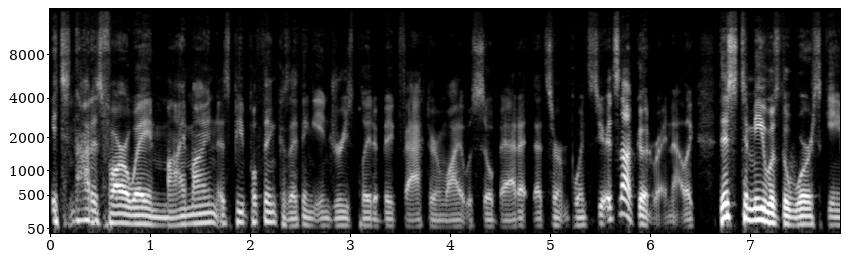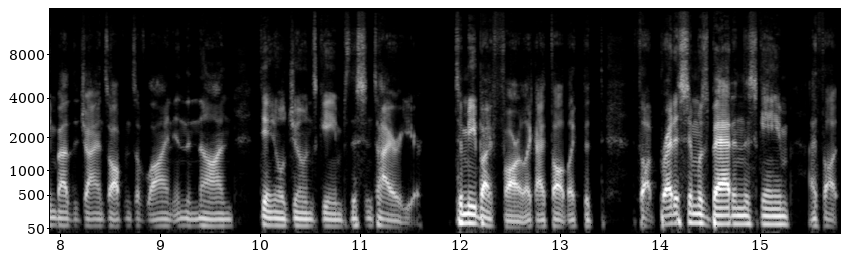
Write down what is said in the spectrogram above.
it's not as far away in my mind as people think because I think injuries played a big factor in why it was so bad at, at certain points here. It's not good right now. Like this to me was the worst game by the Giants offensive line in the non Daniel Jones games this entire year to me by far. Like I thought, like the thought Bredeson was bad in this game. I thought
